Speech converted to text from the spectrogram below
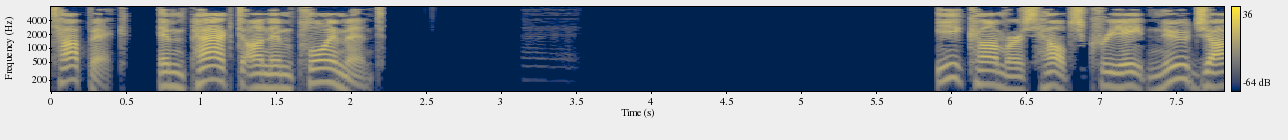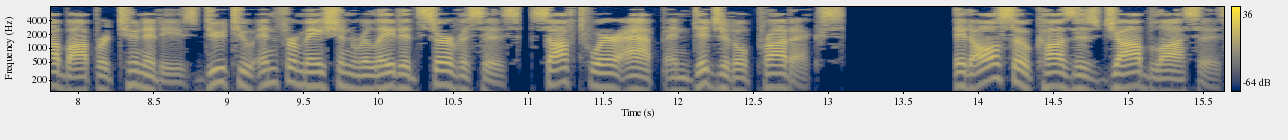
Topic: Impact on employment. E-commerce helps create new job opportunities due to information-related services, software app and digital products. It also causes job losses.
